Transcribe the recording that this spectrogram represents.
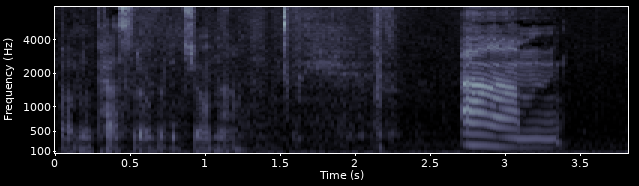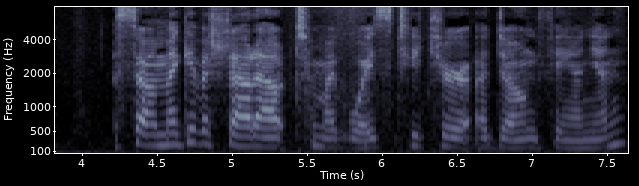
But I'm to pass it over to Jill now. Um so I'm to give a shout out to my voice teacher Adon Fanion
